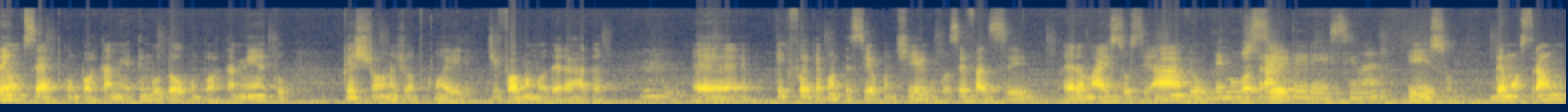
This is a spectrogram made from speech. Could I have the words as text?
tem um certo comportamento e mudou o comportamento, questiona junto com ele, de forma moderada. Uhum. É, o que foi que aconteceu contigo? Você fazia, era mais sociável? Demonstrar você... interesse, né? Isso. Demonstrar um,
